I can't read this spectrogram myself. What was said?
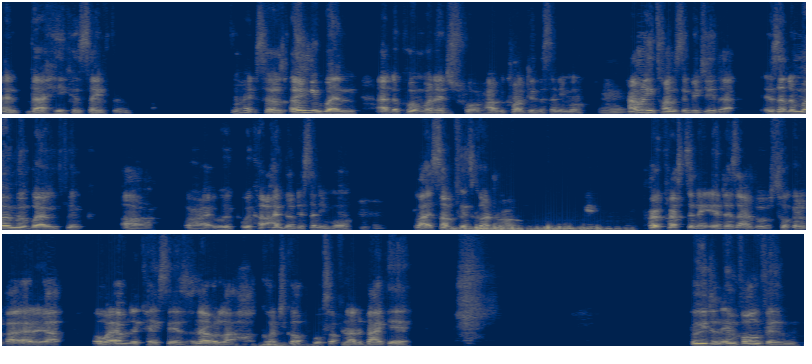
and that he could save them. Right? So it was only when, at the point where they just thought, "How we can't do this anymore. Mm. How many times did we do that? It's at the moment where we think, ah, all right, we, we can't handle this anymore. Mhm. Like something's gone wrong. Procrastinated, as Amber was talking about earlier, or whatever the case is. And now we're like, oh, God, you got to pull something out of the bag here. But we didn't involve him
